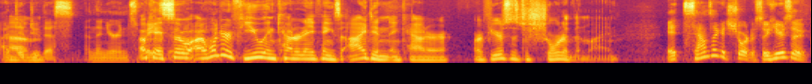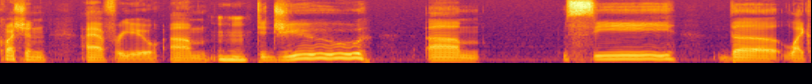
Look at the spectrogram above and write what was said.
I did do Um, this, and then you're in space. Okay, so I wonder if you encountered any things I didn't encounter, or if yours is just shorter than mine. It sounds like it's shorter. So here's a question I have for you. Um, Mm-hmm. Did you um, see the like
